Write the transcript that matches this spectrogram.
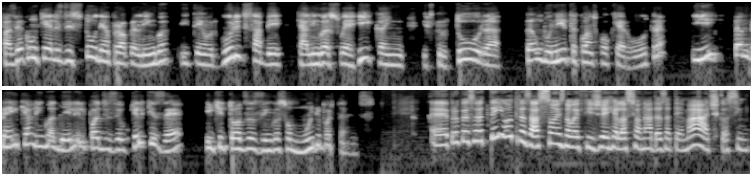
Fazer com que eles estudem a própria língua e tenham orgulho de saber que a língua sua é rica em estrutura, tão bonita quanto qualquer outra, e também que a língua dele ele pode dizer o que ele quiser e que todas as línguas são muito importantes. É, professora, tem outras ações na UFG relacionadas à temática, assim,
